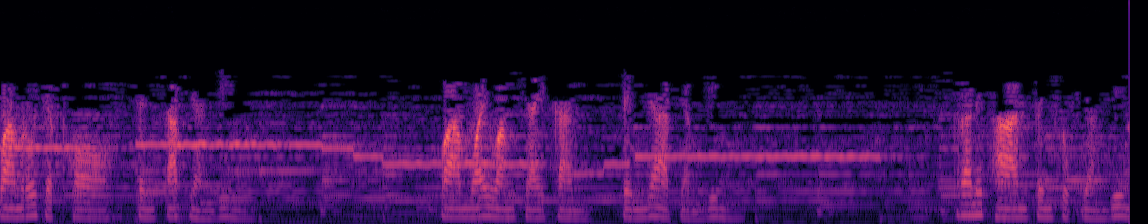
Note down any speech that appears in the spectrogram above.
ความรู้จักพอเป็นทรัพย์อย่างยิ่ง ความไว้วางใจกันเป็นญาติอย่างยิ่ง พระนิพพานเป็นสุขอย่างยิ่ง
